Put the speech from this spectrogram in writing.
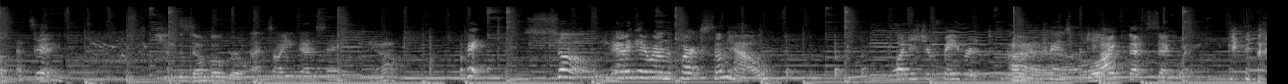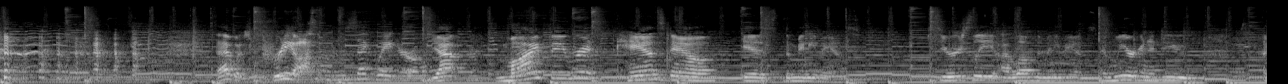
Dumbo. That's okay. She's a Dumbo girl. That's all you gotta say. Yeah. Okay, so you Now- gotta get around the park somehow. What is your favorite mode of I transportation? like that segue. that was pretty awesome. Um, the Segway girl. Yeah, my favorite, hands down, is the Minnie Vans. Seriously, I love the Minnie Vans, and we are gonna do a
